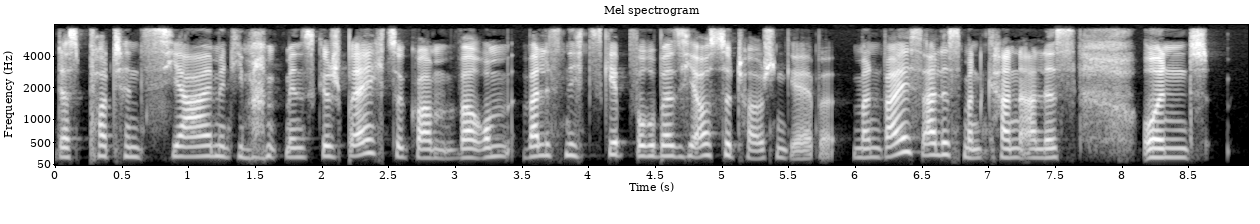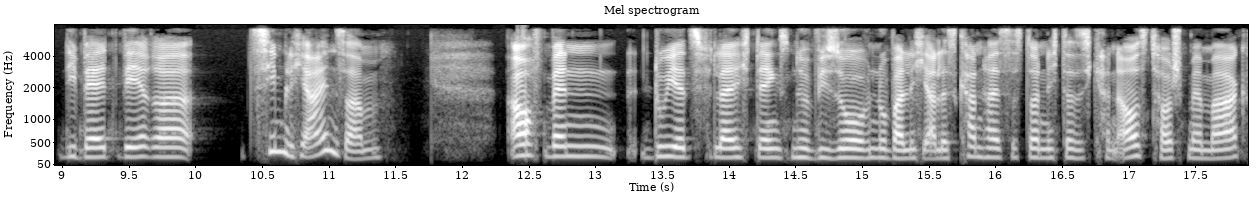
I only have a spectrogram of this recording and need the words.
das Potenzial, mit jemandem ins Gespräch zu kommen. Warum? Weil es nichts gibt, worüber sich auszutauschen gäbe. Man weiß alles, man kann alles und die Welt wäre ziemlich einsam. Auch wenn du jetzt vielleicht denkst, nur wieso, nur weil ich alles kann, heißt es doch nicht, dass ich keinen Austausch mehr mag.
